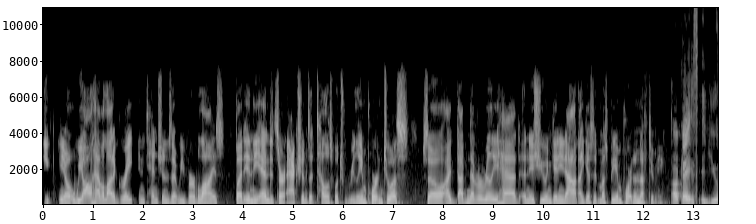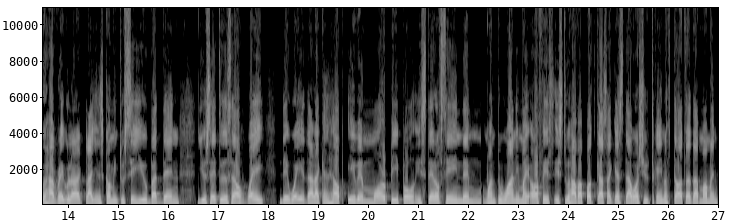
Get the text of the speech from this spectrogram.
You know, we all have a lot of great intentions that we verbalize, but in the end, it's our actions that tell us what's really important to us. So I, I've never really had an issue in getting it out. I guess it must be important enough to me. Okay, you have regular clients coming to see you, but then you say to yourself, wait, the way that I can help even more people instead of seeing them one to one in my office is to have a podcast. I guess that was your train of thought at that moment.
